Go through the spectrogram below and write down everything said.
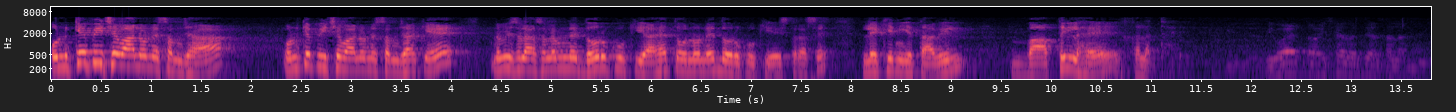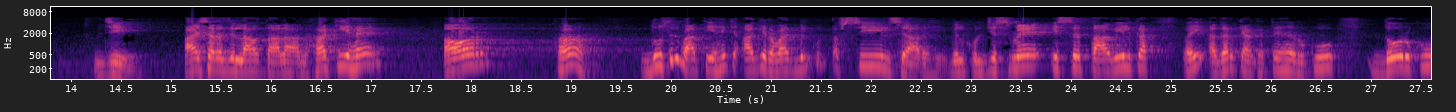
ان کے پیچھے والوں نے سمجھا، ان کے پیچھے والوں نے سمجھا کہ نبی صلی اللہ علیہ وسلم نے دو رکو کیا ہے، تو انہوں نے دو رکو کیے اس طرح سے۔ لیکن یہ تعویل باطل ہے، غلط ہے۔ جی عائشہ رضی اللہ تعالی عنہا کی ہے اور ہاں دوسری بات یہ ہے کہ آگے روایت بالکل تفصیل سے آ رہی، بالکل جس میں اس سے تعویل کا، بھائی اگر کیا کہتے ہیں رکو دو رکو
